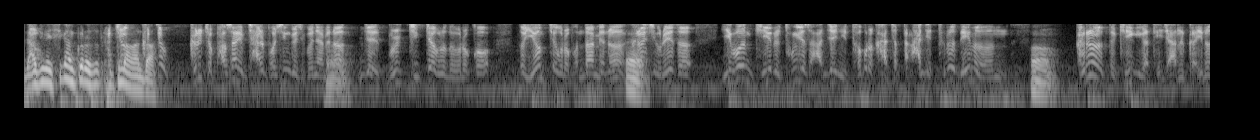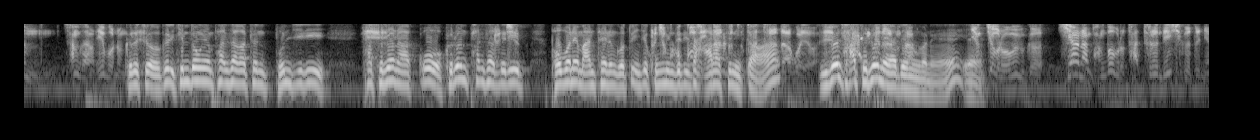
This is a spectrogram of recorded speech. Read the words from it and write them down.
나중에 시간 끌어서 같이 망한다. 그쪽, 그렇죠. 박사님 잘 보신 것이 뭐냐면은 어. 이제 물질적으로도 그렇고 또 영적으로 본다면은 네. 그런 식으로 해서 이번 기회를 통해서 완전히 더불어 가첩당 완전히 드러내는 어. 그런 어떤 계기가 되지 않을까 이런 상상을 해보는. 그렇죠. 그리고 김동연 판사 같은 본질이 다 네. 드러났고 그런 판사들이 법원에 많다는 것도 이제 그렇죠. 국민들이 다 곳곳에 있다는 것도 다 알았으니까 드러나고요. 이걸 예, 다 드러내야 드러나고 되는 거네. 예. 영적으로 보면 그 희한한 방법으로 다 드러내시거든요.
